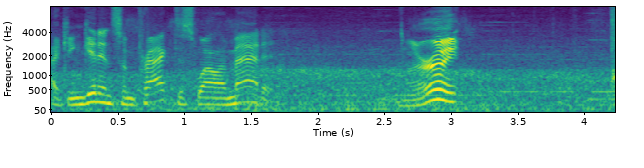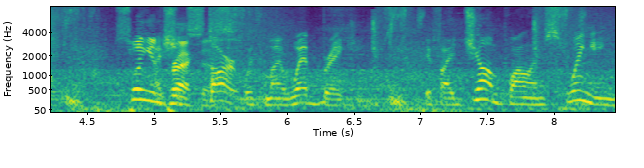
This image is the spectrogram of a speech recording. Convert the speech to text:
I can get in some practice while I'm at it. All right. Swinging I should start with my web breaking. If I jump while I'm swinging,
